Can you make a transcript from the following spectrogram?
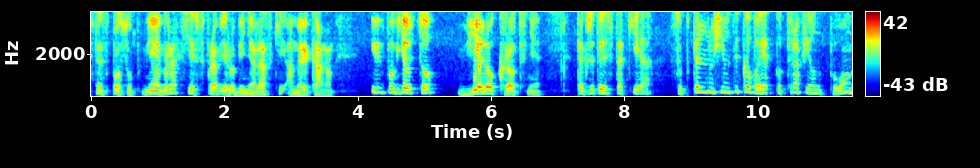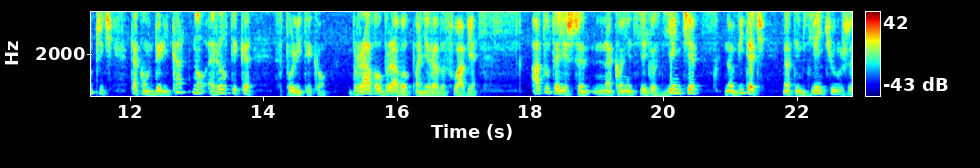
w ten sposób. Miałem rację w sprawie robienia laski Amerykanom. I powiedział to wielokrotnie. Także to jest taka subtelność językowa, jak potrafi on połączyć taką delikatną erotykę z polityką. Brawo, brawo, panie Radosławie. A tutaj jeszcze na koniec jego zdjęcie. No widać na tym zdjęciu, że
